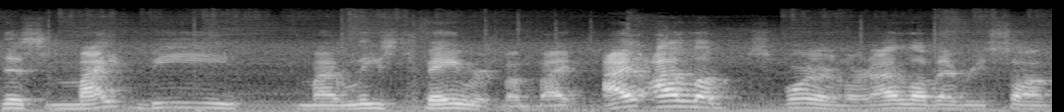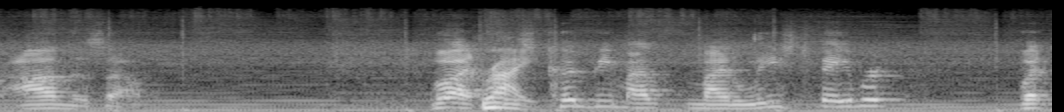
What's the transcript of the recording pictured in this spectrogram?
this might be my least favorite. But my, I, I love spoiler alert. I love every song on this album. But Right. this could be my my least favorite, but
